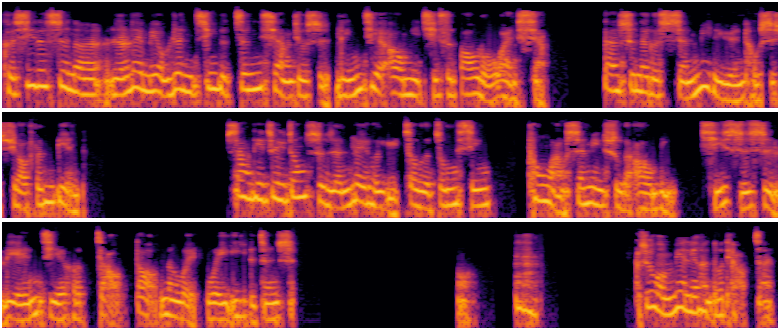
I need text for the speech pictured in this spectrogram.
可惜的是呢，人类没有认清的真相就是灵界奥秘其实包罗万象，但是那个神秘的源头是需要分辨的。上帝最终是人类和宇宙的中心，通往生命树的奥秘其实是连接和找到那位唯一的真神。哦 所以我们面临很多挑战。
